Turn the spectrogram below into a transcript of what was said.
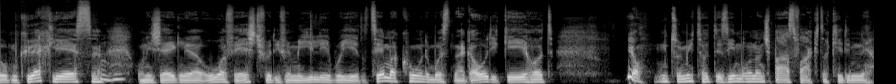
oben Kirchli essen. Und ist eigentlich ein Oberfest für die Familie, wo jeder Zimmer kommt und muss eine Gaudi gehen hat. Ja, und somit hat das immer einen Spaßfaktor gehabt.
